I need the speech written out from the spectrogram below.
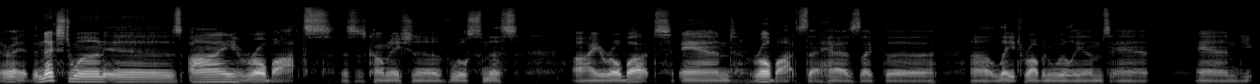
Alright, the next one is I Robots. This is a combination of Will Smith's I Robot and Robots that has like the uh, late Robin Williams and and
